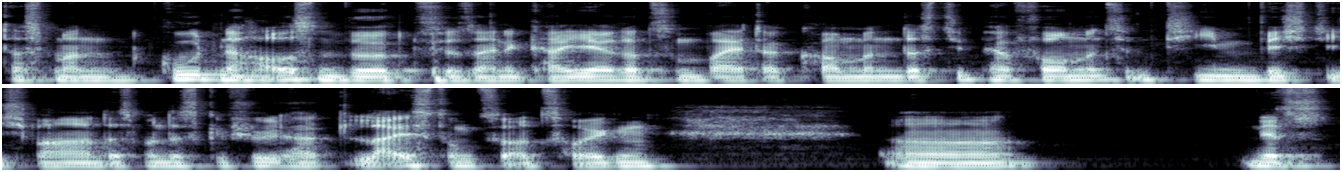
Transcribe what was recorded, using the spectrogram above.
dass man gut nach außen wirkt für seine Karriere zum Weiterkommen, dass die Performance im Team wichtig war, dass man das Gefühl hat, Leistung zu erzeugen. Äh, jetzt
